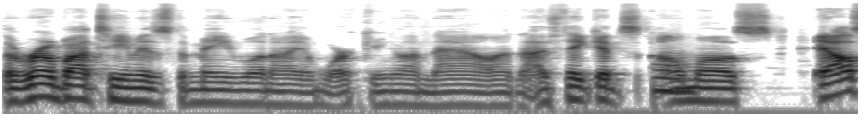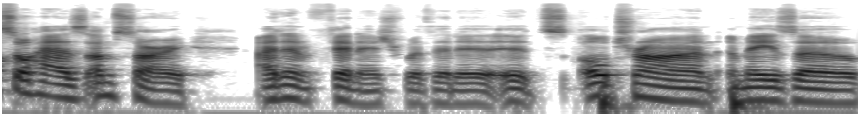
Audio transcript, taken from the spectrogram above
the robot team is the main one I am working on now, and I think it's Oh. almost. It also has. I'm sorry, I didn't finish with it. it it's Ultron, Amazo,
